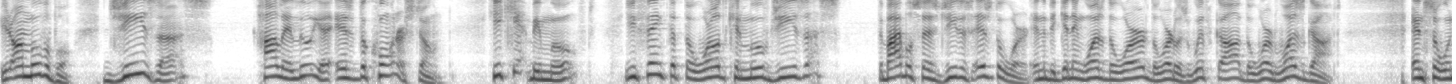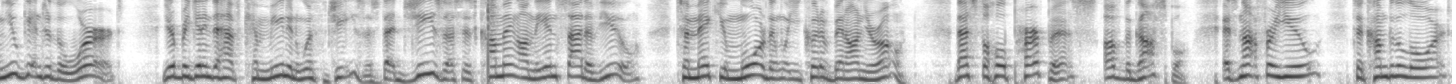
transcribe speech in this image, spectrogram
You're unmovable. Jesus, hallelujah, is the cornerstone. He can't be moved. You think that the world can move Jesus? The Bible says Jesus is the Word. In the beginning was the Word, the Word was with God, the Word was God. And so when you get into the Word, you're beginning to have communion with Jesus, that Jesus is coming on the inside of you to make you more than what you could have been on your own. That's the whole purpose of the gospel. It's not for you to come to the Lord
